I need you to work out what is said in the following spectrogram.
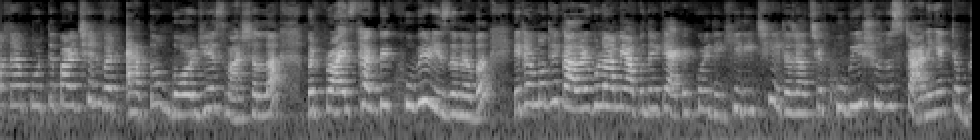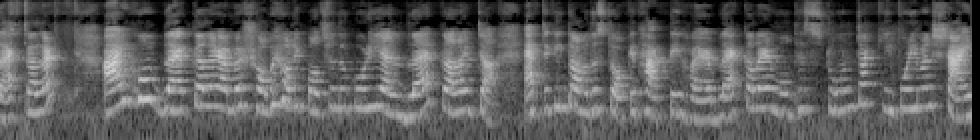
আপনারা পড়তে পারছেন বাট এত গর্জিয়াস মার্শাল্লাহ বাট প্রাইস থাকবে খুবই রিজনেবল এটার মধ্যে কালারগুলো আমি আপনাদেরকে এক এক করে দেখিয়ে দিচ্ছি। এটা যাচ্ছে খুবই সুন্দর স্টানিং একটা black colour I hope black colour আমরা সবাই অনেক পছন্দ করি অ্যান্ড ব্ল্যাক কালারটা একটা কিন্তু আমাদের স্টকে থাকতেই হয়। আর ব্ল্যাক কালারের মধ্যে স্টোনটা কি পরিমাণ শাইন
